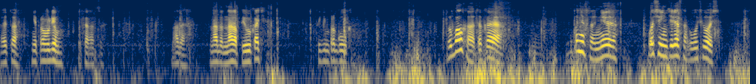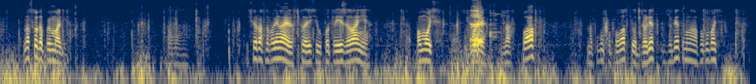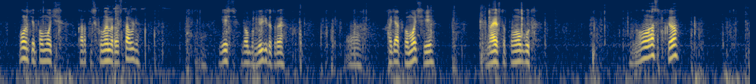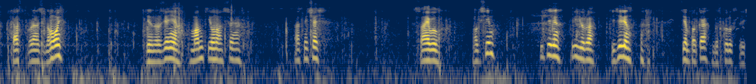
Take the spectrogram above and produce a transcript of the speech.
Это не проблема, мне кажется. Надо, надо, надо привыкать к таким прогулкам. Рыбалка такая, ну, конечно, не очень интересно получилось. Но что-то поймали. А, Еще раз напоминаю, что если у кого-то есть желание помочь сборе на сплав, на покупку палатки, вот жилет, жилеты надо покупать, можете помочь. Карточку номер оставлю. Есть добрые люди, которые э, хотят помочь и знаю, что помогут. Ну, у нас все. Сейчас отправляемся домой. День рождения мамки у нас сегодня отмечать. С вами был Максим, Етерин и Юра. Етерин. Всем пока, до скорых встреч.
